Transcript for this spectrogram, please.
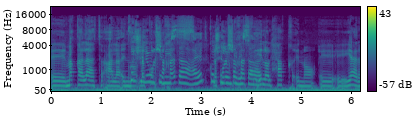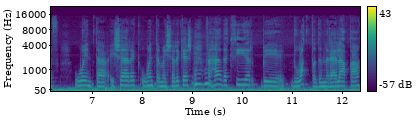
آه، مقالات على إنه كل لكل شخص يساعد كل لكل شخص له الحق آه، يعرف وينتا يشارك وينتا ما يشاركش. فهذا كثير بي- بيوطد من العلاقة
